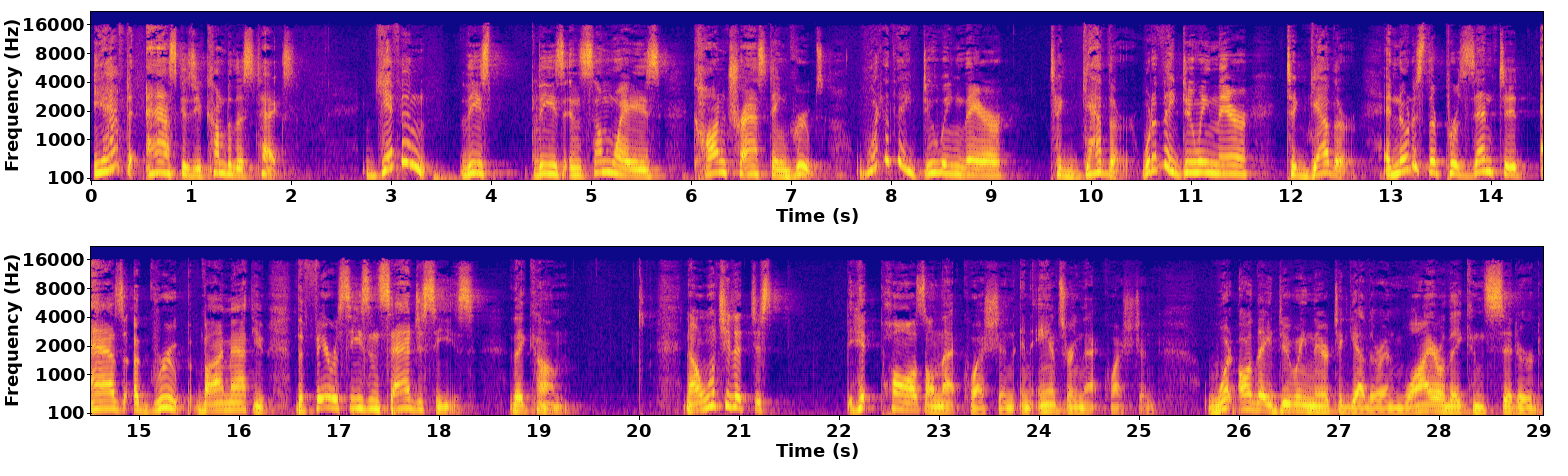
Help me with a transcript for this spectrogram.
you have to ask as you come to this text given these, these in some ways contrasting groups, what are they doing there together? What are they doing there together? And notice they're presented as a group by Matthew. The Pharisees and Sadducees, they come. Now, I want you to just hit pause on that question and answering that question. What are they doing there together, and why are they considered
